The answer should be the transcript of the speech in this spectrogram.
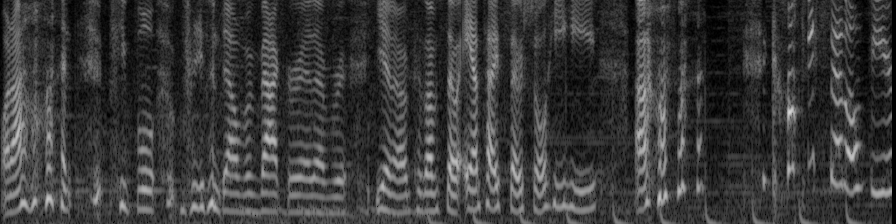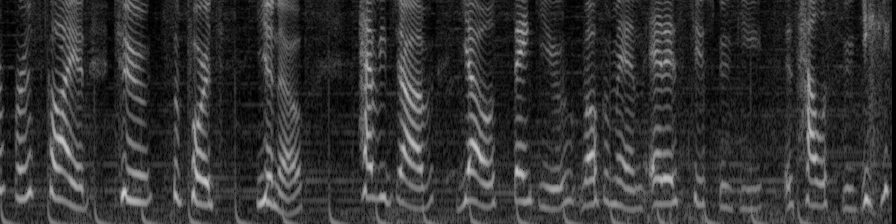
when I want people breathing down my back or whatever, you know, because I'm so antisocial, hee hee. Um, Coffee said I'll be your first client to support, you know, heavy job. Yo, thank you. Welcome in. It is too spooky. It's hella spooky.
